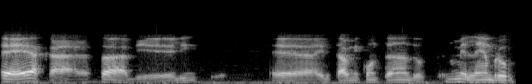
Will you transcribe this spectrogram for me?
É, cara, sabe, ele é, ele estava me contando, não me lembro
